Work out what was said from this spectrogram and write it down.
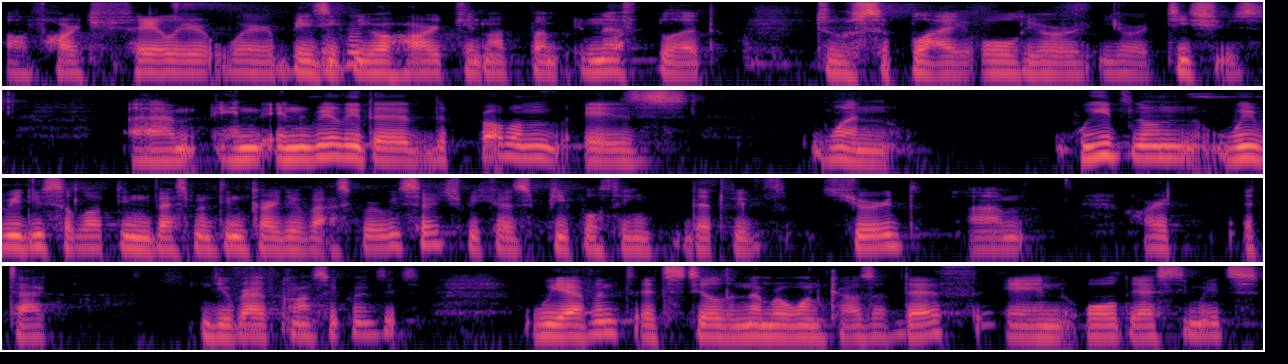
of heart failure where basically mm-hmm. your heart cannot pump enough blood to supply all your, your tissues. Um, and, and really the, the problem is one, we don't we reduce a lot the investment in cardiovascular research because people think that we've cured um, heart attack derived consequences. We haven't. It's still the number one cause of death, and all the estimates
